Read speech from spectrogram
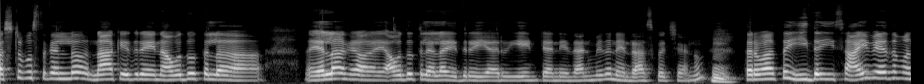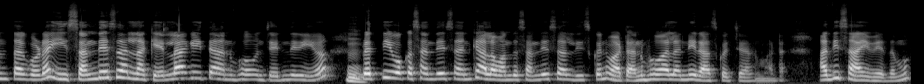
ఫస్ట్ పుస్తకంలో నాకు ఎదురైన అవధూతల ఎలాగ అవధూతలు ఎలా ఎదురయ్యారు ఏంటి అనే దాని మీద నేను రాసుకొచ్చాను. తర్వాత ఇది ఈ సాయి వేదం అంతా కూడా ఈ సందేశాలు నాకు ఎలాగైతే అనుభవం చెందినాయో. ప్రతి ఒక్క సందేశానికి అలా వంద సందేశాలు తీసుకొని వాటి అనుభవాలన్నీ రాసుకొచ్చాను అనమాట అది సాయి వేదము.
